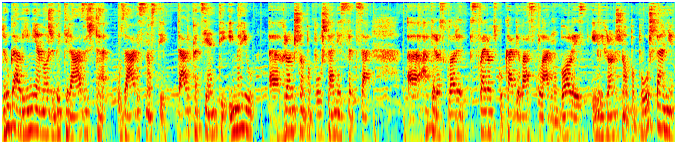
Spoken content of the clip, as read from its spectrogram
Druga linija može biti različita u zavisnosti da li pacijenti imaju hronično popuštanje srca, aterosklerotsku kardiovaskularnu bolest ili hronično popuštanje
